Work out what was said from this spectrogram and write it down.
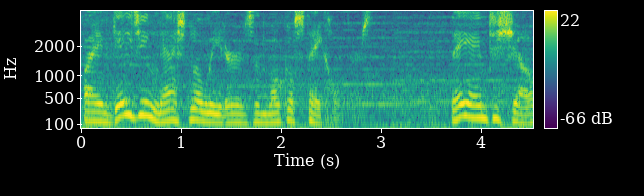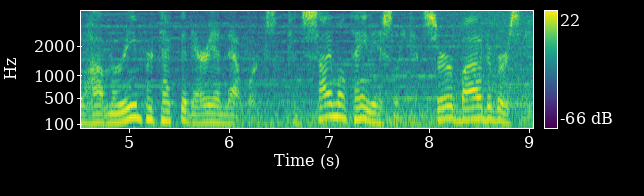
By engaging national leaders and local stakeholders, they aim to show how marine protected area networks can simultaneously conserve biodiversity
